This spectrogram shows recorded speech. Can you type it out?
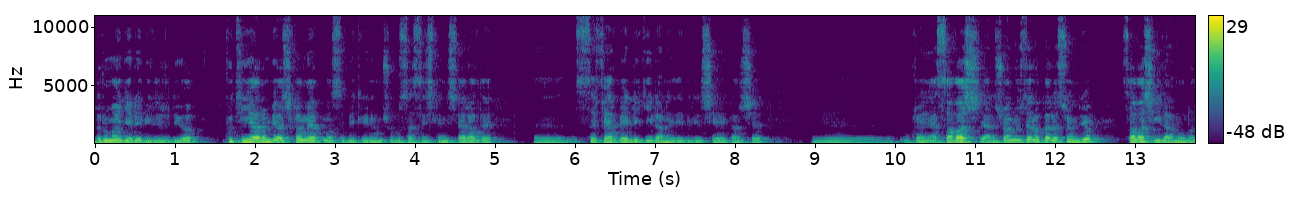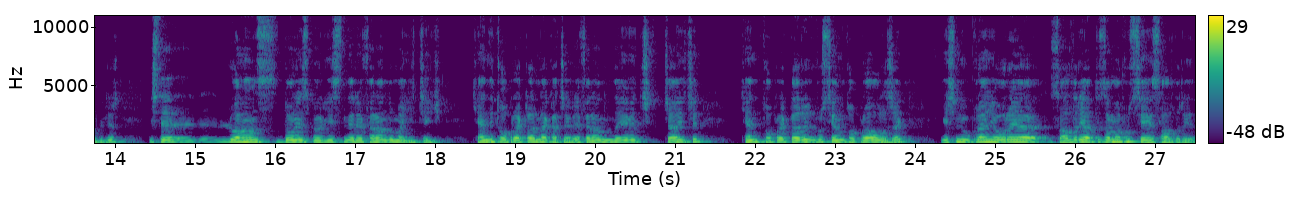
duruma gelebilir diyor. Putin yarın bir açıklama yapması bekleniyormuş ulusal seçilmiş. Herhalde e, seferberlik ilan edebilir şeye karşı. E, Ukrayna savaş yani şu an özel operasyon diyor. Savaş ilanı olabilir. İşte e, Luhansk, Donetsk bölgesinde referanduma gidecek. Kendi topraklarına kaçacak. Referandumda evet çıkacağı için kendi toprakları Rusya'nın toprağı olacak. E şimdi Ukrayna oraya saldırı yaptığı zaman Rusya'ya saldırı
